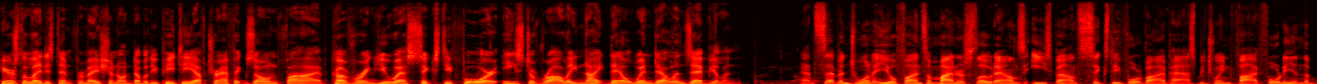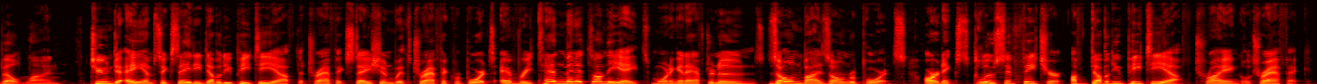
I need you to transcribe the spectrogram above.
Here's the latest information on WPTF Traffic Zone 5, covering US 64 east of Raleigh, Knightdale, Wendell, and Zebulon. At 720, you'll find some minor slowdowns eastbound 64 bypass between 540 and the Beltline. Tune to AM 680 WPTF, the traffic station with traffic reports every 10 minutes on the 8s, morning and afternoons. Zone by zone reports are an exclusive feature of WPTF Triangle Traffic.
